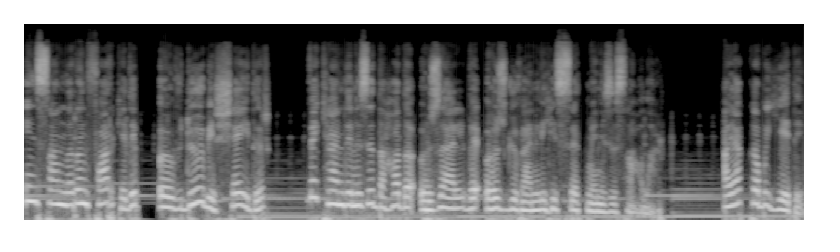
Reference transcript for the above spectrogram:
İnsanların fark edip övdüğü bir şeydir ve kendinizi daha da özel ve özgüvenli hissetmenizi sağlar. Ayakkabı 7.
